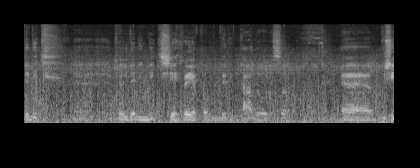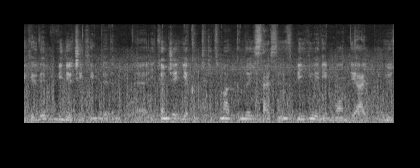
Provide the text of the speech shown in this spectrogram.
dedik. Köyden indik, şehre yapalım dedik daha doğrusu. Ee, bu şekilde bir video çekeyim dedim. Ee, ilk önce yakıt tüketimi hakkında isterseniz bilgi vereyim Mondial 100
